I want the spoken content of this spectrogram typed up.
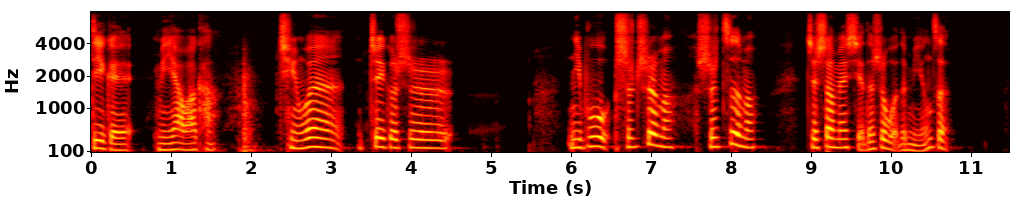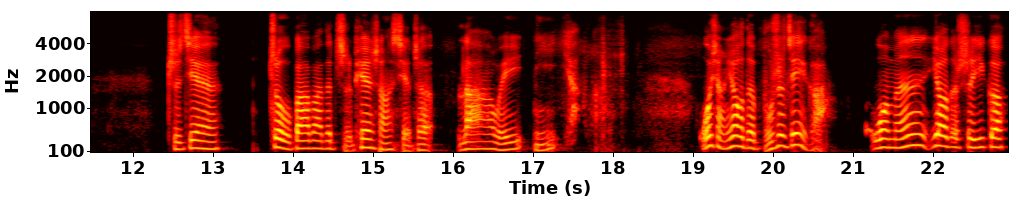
递给米亚瓦卡。请问这个是？你不识字吗？识字吗？这上面写的是我的名字。只见皱巴巴的纸片上写着拉维尼亚。我想要的不是这个，我们要的是一个。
